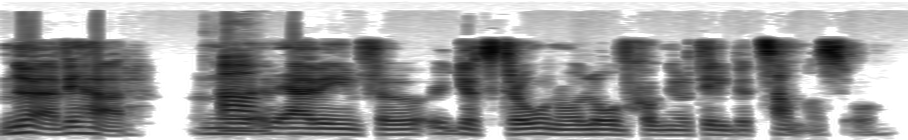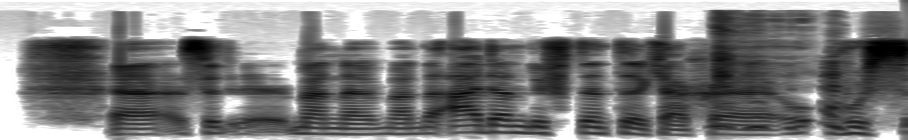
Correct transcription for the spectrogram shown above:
nu är vi här. Nu Ja. är vi inför Guds tron och lovsjunger och tillber tillsammans. Och, så, men eh, men nej, den lyfte inte kanske hos,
